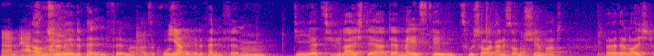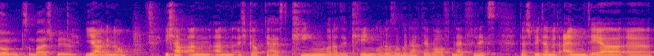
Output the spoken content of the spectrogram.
Ähm, er hat Auch schöne Independent-Filme, also großartige Ja. Mhm. Independent-Filme, die jetzt vielleicht der, der Mainstream-Zuschauer gar nicht so am Schirm hat. Äh, der Leuchtturm zum Beispiel. Ja, genau. Ich habe an, an, ich glaube, der heißt King oder The King oder so gedacht. Der war auf Netflix. Da spielt er mit einem der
